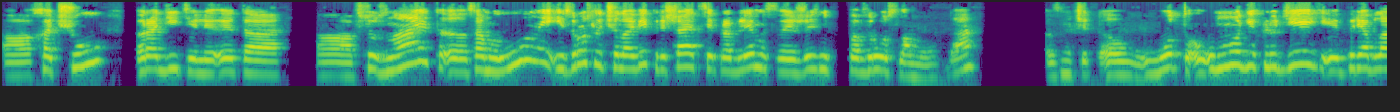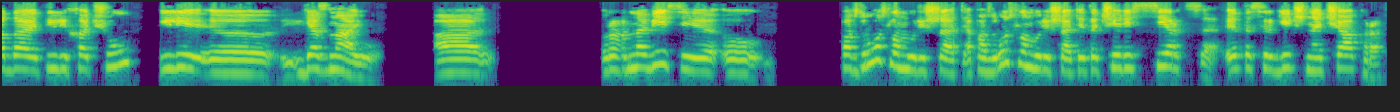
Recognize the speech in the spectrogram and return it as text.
хочу, родители – это э, все знает, э, самый умный, и взрослый человек решает все проблемы своей жизни по-взрослому, да. Значит, э, вот у многих людей э, преобладает или хочу, или э, я знаю. А равновесие по-взрослому решать, а по-взрослому решать это через сердце, это сердечная чакра.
